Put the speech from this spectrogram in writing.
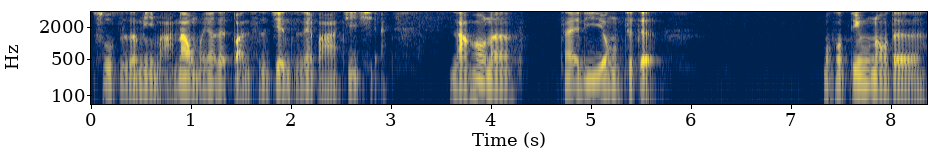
数字的密码，那我们要在短时间之内把它记起来，然后呢，再利用这个 Motordino 的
